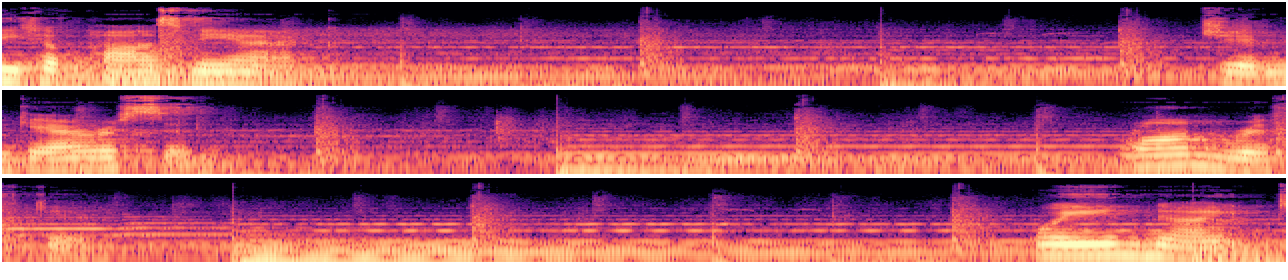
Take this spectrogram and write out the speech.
Beata Poniak, Jim Garrison, Ron Rifkin, Wayne Knight,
